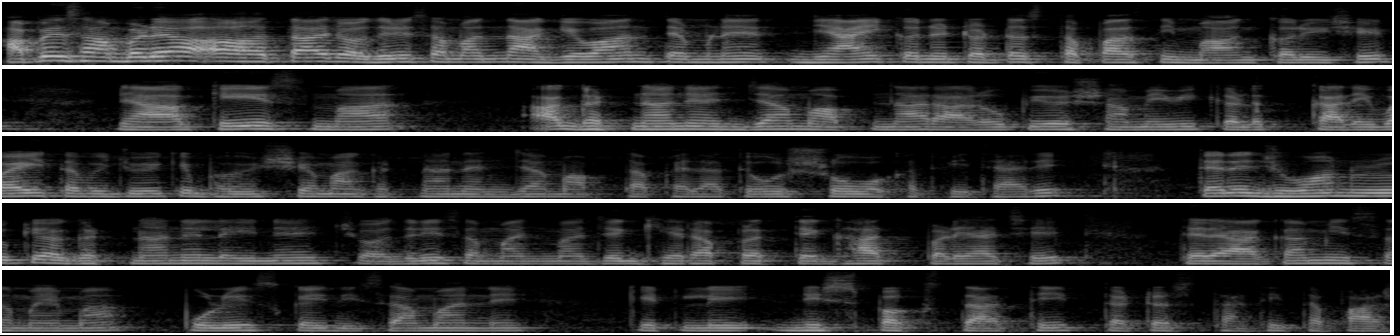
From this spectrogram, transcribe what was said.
આપણે સાંભળ્યા આ હતા. ચૌધરી સમાજના આગેવાન, તેમણે ન્યાયિક અને તટસ્થ તપાસની માંગ કરી છે. ને આ કેસમાં આ ઘટનાને અંજામ આપનાર આરોપીઓ સામે એવી કડક કાર્યવાહી થવી જોઈએ કે ભવિષ્યમાં ઘટનાને અંજામ આપતા પહેલાં તેઓ સો વખત વિચારે. ત્યારે જોવાનું રહ્યું કે આ ઘટનાને લઈને ચૌધરી સમાજમાં જે ઘેરા પ્રત્યાઘાત પડ્યા છે, ત્યારે આગામી સમયમાં પોલીસ કઈ દિશામાં ને કેટલી નિષ્પક્ષતાથી, તટસ્થતાથી તપાસ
